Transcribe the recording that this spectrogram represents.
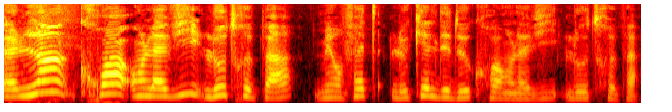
Euh, L'un croit en la vie, l'autre pas. Mais en fait, lequel des deux croit en la vie, l'autre pas?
